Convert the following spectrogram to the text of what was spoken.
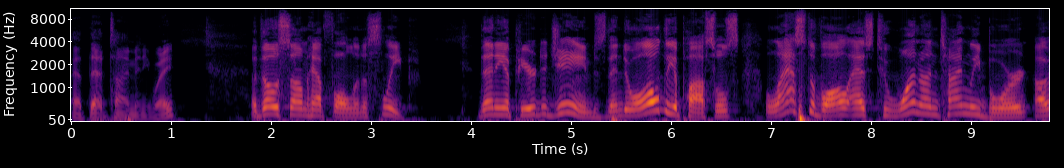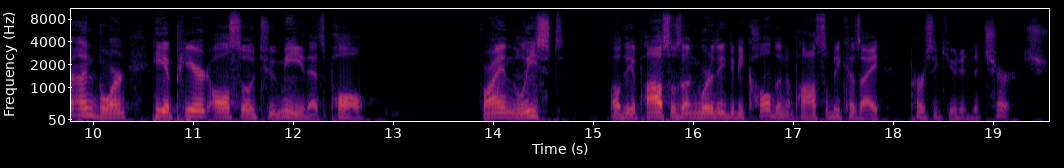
at that time anyway, though some have fallen asleep. Then he appeared to James, then to all the apostles. Last of all, as to one untimely born, uh, unborn, he appeared also to me. That's Paul. For I am the least of the apostles unworthy to be called an apostle because I persecuted the church.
